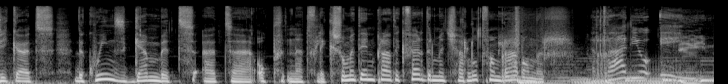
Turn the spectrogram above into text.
Muziek uit The Queen's Gambit uit, uh, op Netflix. Zometeen praat ik verder met Charlotte van Brabander. Radio 1.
